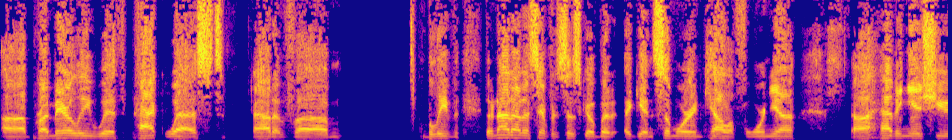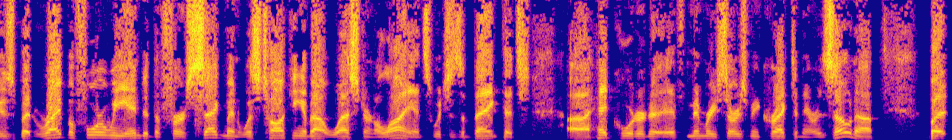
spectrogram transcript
uh, primarily with PacWest out of um, believe they're not out of San Francisco, but again, somewhere in California, uh, having issues. But right before we ended the first segment, was talking about Western Alliance, which is a bank that's uh, headquartered, if memory serves me correct, in Arizona. but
